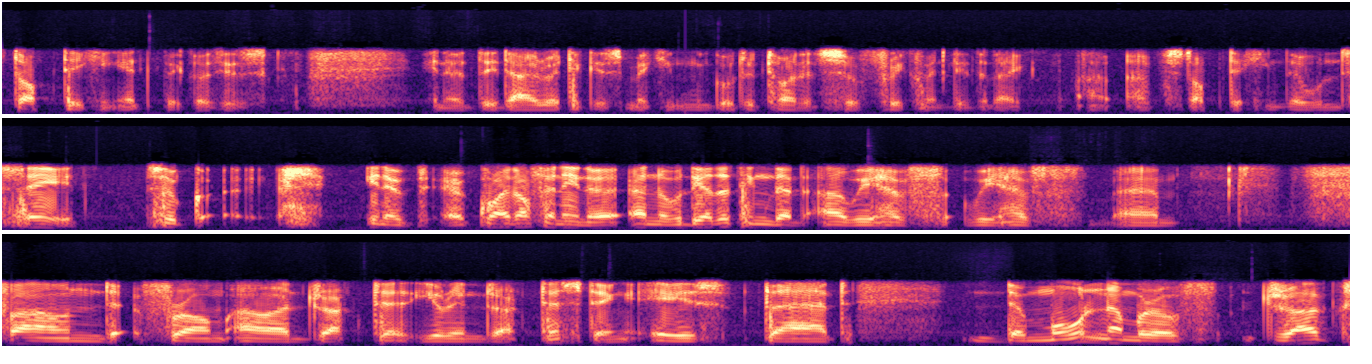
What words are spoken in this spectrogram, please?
stopped taking it because it's, you know, the diuretic is making me go to toilet so frequently that I I've stopped taking. They wouldn't say it. So, you know, uh, quite often, you know, and the other thing that uh, we have we have um, found from our drug te- urine drug testing is that the more number of drugs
